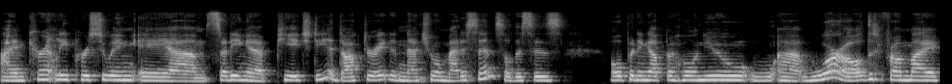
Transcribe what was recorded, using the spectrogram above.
I'm currently pursuing a um, studying a PhD, a doctorate in natural medicine. So this is opening up a whole new uh, world from my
